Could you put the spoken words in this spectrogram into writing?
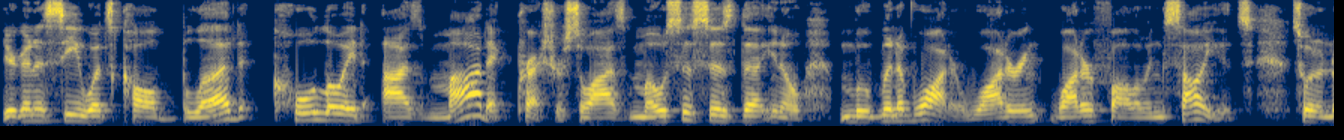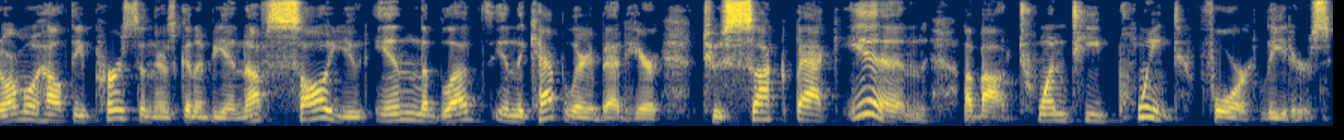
you're going to see what's called blood colloid osmotic pressure. So osmosis is the, you know, movement of water, watering, water following solutes. So in a normal healthy person, there's going to be enough solute in the blood in the capillary bed here to suck back in about 20.4 liters.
